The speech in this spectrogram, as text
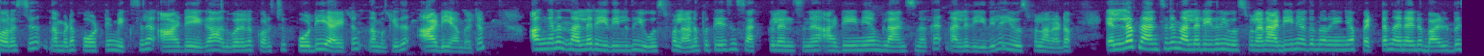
കുറച്ച് നമ്മുടെ പോട്ടി മിക്സിൽ ആഡ് ചെയ്യുക അതുപോലെ തന്നെ കുറച്ച് പൊടിയായിട്ടും നമുക്കിത് ആഡ് ചെയ്യാൻ പറ്റും. അങ്ങനെ നല്ല രീതിയിൽ ഇത് യൂസ്ഫുൾ ആണ്. പ്രത്യേകിച്ച് സക്കുലൻസിന് അഡീനിയം പ്ലാന്റ്സിനൊക്കെ നല്ല രീതിയിൽ യൂസ്ഫുൾ ആണ് കേട്ടോ എല്ലാ പ്ലാന്റ്സിനും നല്ല രീതിയിൽ യൂസ്ഫുൾ ആണ്. അഡീനിയം ഒക്കെ എന്ന് പറഞ്ഞു കഴിഞ്ഞാൽ പെട്ടെന്ന് തന്നെ അതിന്റെ ബൾബ്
